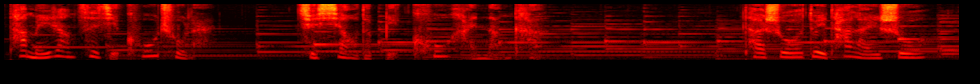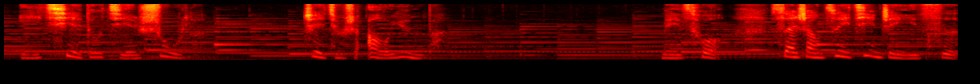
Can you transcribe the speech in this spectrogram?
他没让自己哭出来，却笑得比哭还难看。他说：“对他来说，一切都结束了，这就是奥运吧。”没错，算上最近这一次，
